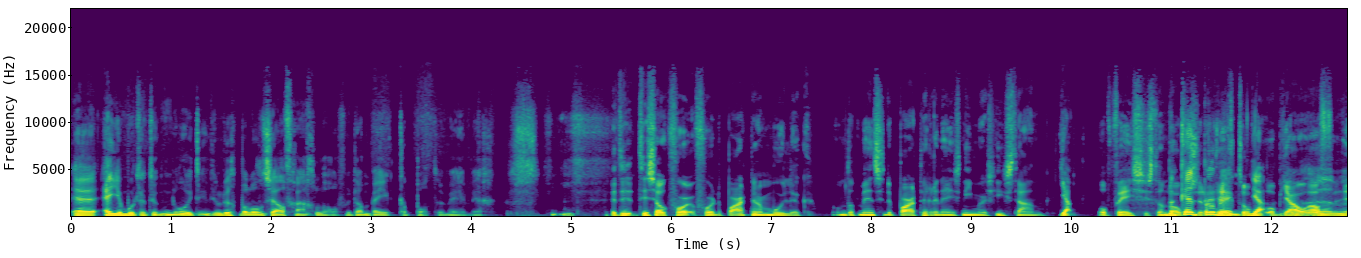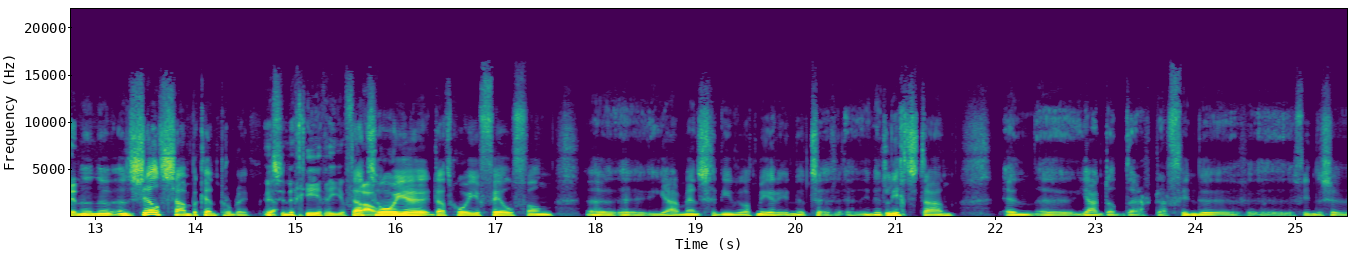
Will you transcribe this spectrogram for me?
uh, en je moet natuurlijk nooit in die luchtballon zelf gaan geloven. Dan ben je kapot, dan ben je weg. Het, het is ook voor, voor de partner moeilijk omdat mensen de partner ineens niet meer zien staan. Ja. Op feestjes. Dan lopen ze recht op, op jou af. En, een, een, een zeldzaam bekend probleem. En ze negeren je vrouw. Dat hoor je, dat hoor je veel van uh, uh, ja, mensen die wat meer in het, uh, in het licht staan. En ja, dat, daar, daar vinden, vinden ze,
